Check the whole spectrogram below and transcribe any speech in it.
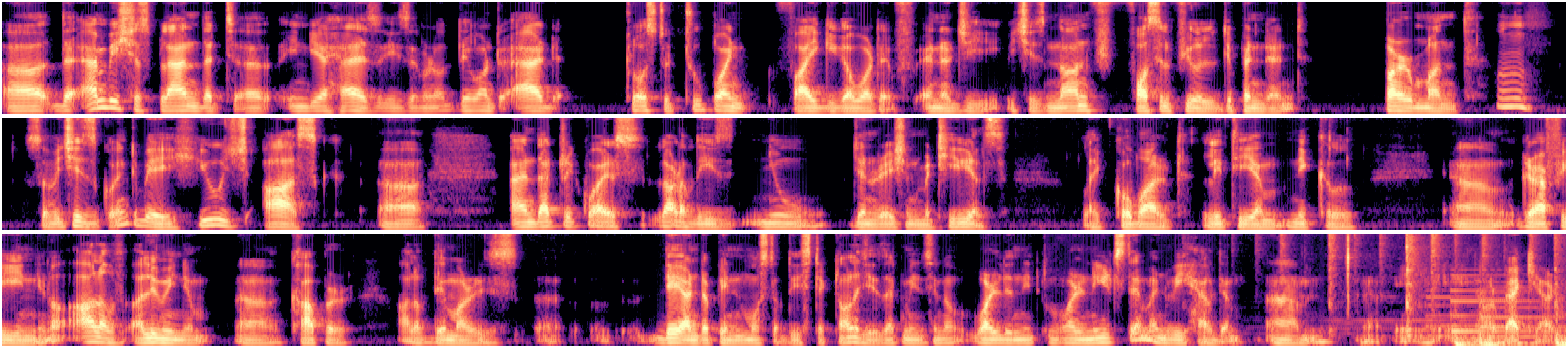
Uh, the ambitious plan that uh, India has is you know, they want to add close to 2.5 gigawatt of energy, which is non-fossil fuel dependent, per month. Mm. So, which is going to be a huge ask, uh, and that requires a lot of these new generation materials like cobalt, lithium, nickel, uh, graphene. You know, all of aluminum, uh, copper. All of them are is uh, they underpin most of these technologies. That means you know world need, world needs them, and we have them um, uh, in, in our backyard.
